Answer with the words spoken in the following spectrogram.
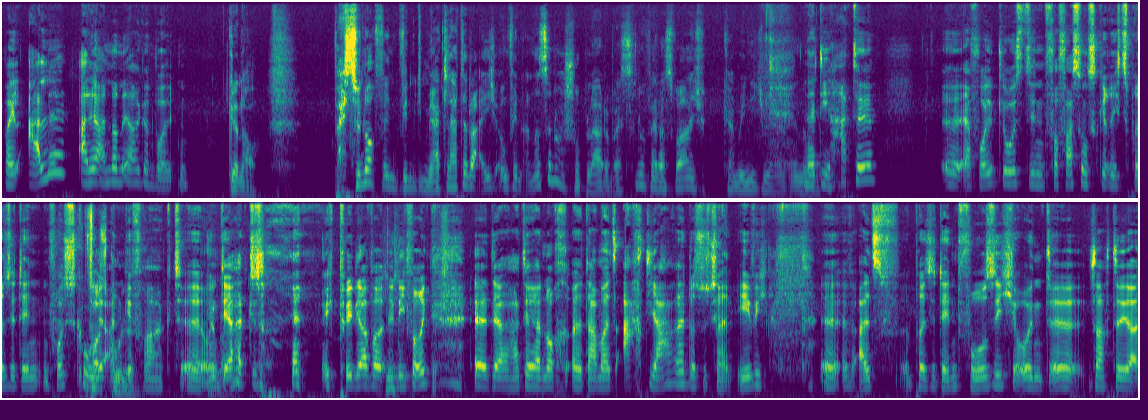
weil alle alle anderen ärgern wollten. Genau. Weißt du noch, wenn, wenn die Merkel hatte da eigentlich irgendwen anders in der Schublade? Weißt du noch, wer das war? Ich kann mich nicht mehr erinnern. Na, die hatte äh, erfolglos den Verfassungsgerichtspräsidenten Voskuhle, angefragt. Äh, genau. Und der hat gesagt, ich bin ja nicht verrückt, äh, der hatte ja noch äh, damals acht Jahre, das ist ja ewig, äh, als Präsident vor sich und äh, sagte, ja,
